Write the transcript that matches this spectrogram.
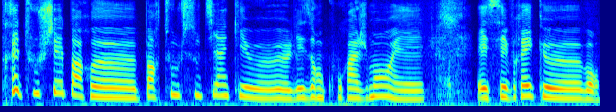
très touchée par, euh, par tout le soutien, qui, euh, les encouragements. Et, et c'est vrai que, bon,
